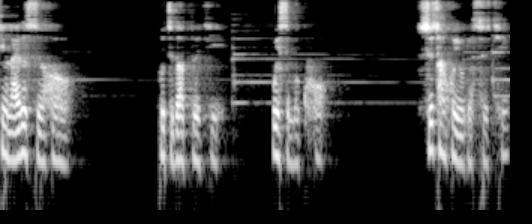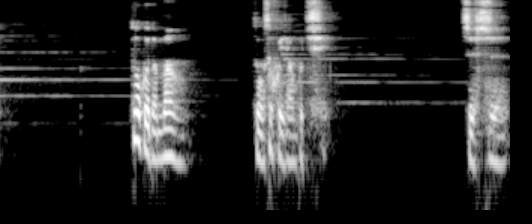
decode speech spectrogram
醒来的时候不知道自己为什么哭时常会有的事情。做过的梦总是回想不起只是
